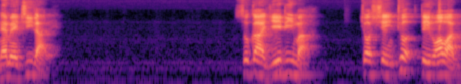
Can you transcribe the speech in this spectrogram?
နာမည်ကြီးလာတယ်စုကရေးဒီမှာ ကြော်ရှိန်ထွတ်တည်သွားပါပြီ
